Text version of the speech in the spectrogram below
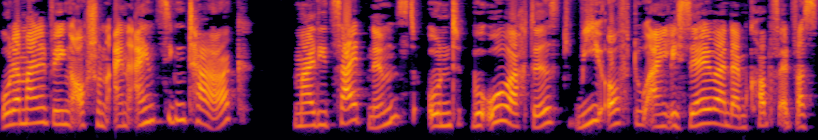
oder meinetwegen auch schon einen einzigen Tag mal die Zeit nimmst und beobachtest, wie oft du eigentlich selber in deinem Kopf etwas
